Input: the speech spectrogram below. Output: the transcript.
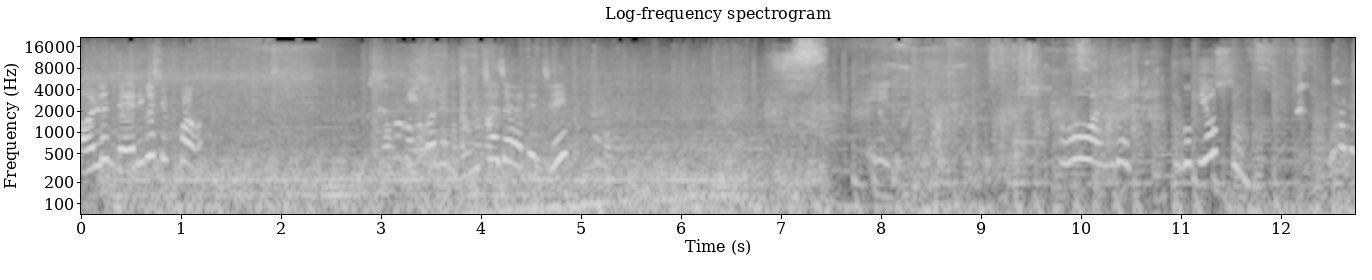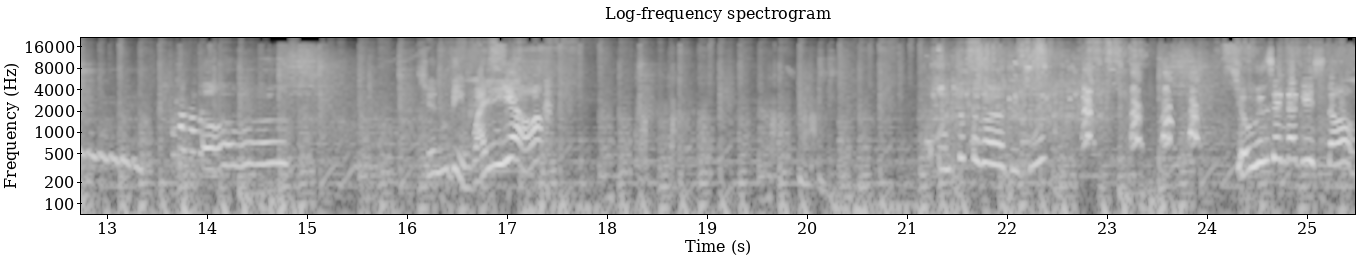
얼른 내리고 싶어. 찾아야 되지? 이... 어, 안 돼. 이거 끼웠어. 어... 준비 완료! 어떻게 가야 되지? 좋은 생각이 있어.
